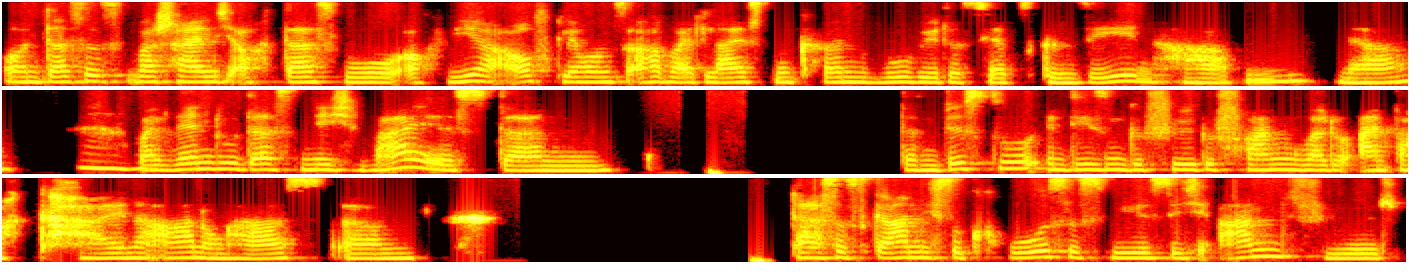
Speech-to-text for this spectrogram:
Und das ist wahrscheinlich auch das, wo auch wir Aufklärungsarbeit leisten können, wo wir das jetzt gesehen haben, ja. Mhm. Weil wenn du das nicht weißt, dann, dann bist du in diesem Gefühl gefangen, weil du einfach keine Ahnung hast. Ähm, dass es gar nicht so groß ist, wie es sich anfühlt.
